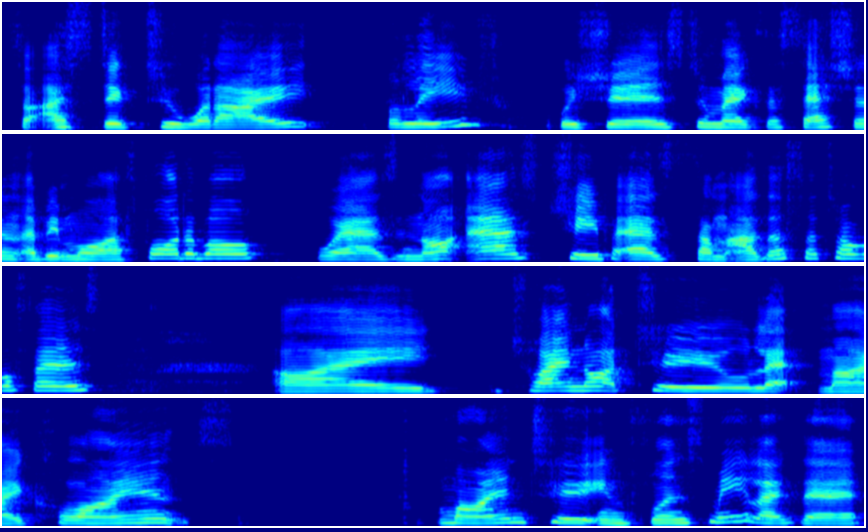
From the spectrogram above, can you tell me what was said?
So I stick to what I believe, which is to make the session a bit more affordable, whereas not as cheap as some other photographers. I try not to let my clients mind to influence me like they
